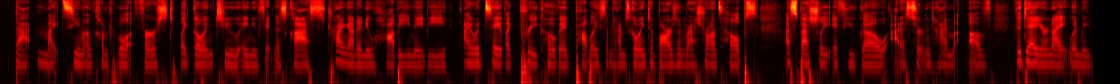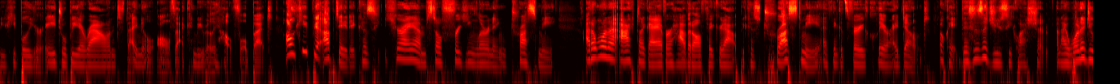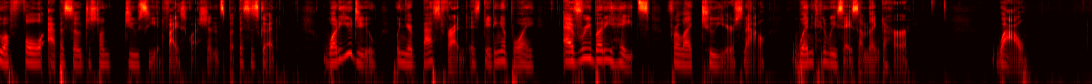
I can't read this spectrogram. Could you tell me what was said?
that might seem uncomfortable at first, like going to a new fitness class, trying out a new hobby, maybe. I would say, like pre COVID, probably sometimes going to bars and restaurants helps, especially if you go at a certain time of the day or night when maybe people your age will be around. I know all of that can be really helpful, but I'll keep you updated because here I am still freaking learning. Trust me. I don't want to act like I ever have it all figured out because trust me, I think it's very clear I don't. Okay, this is a juicy question, and I want to do a full episode just on juicy advice questions, but this is good. What do you do when your best friend is dating a boy everybody hates for like two years now? When can we say something to her? Wow.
